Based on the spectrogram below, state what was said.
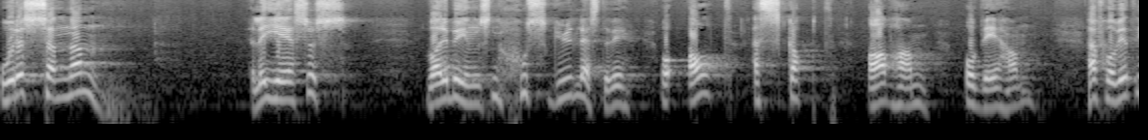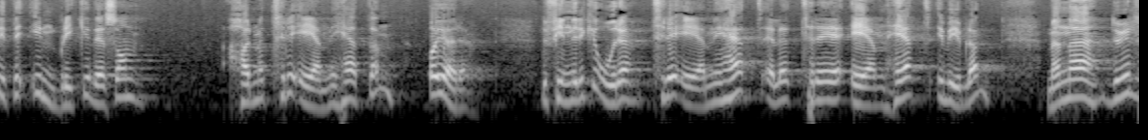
Ordet 'sønnen', eller Jesus, var i begynnelsen hos Gud, leste vi. Og alt er skapt av ham og ved ham. Her får vi et lite innblikk i det som har med treenigheten å gjøre. Du finner ikke ordet treenighet eller treenhet i Bibelen. Men eh, du vil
